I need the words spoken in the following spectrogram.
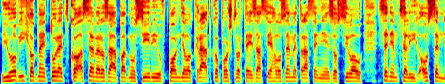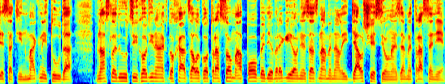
Juhovýchodné Turecko a severozápadnú Sýriu v pondelok krátko po štvrtej zasiahlo zemetrasenie so silou 7,8 magnitúda. V nasledujúcich hodinách dochádzalo k otrasom a po obede v regióne zaznamenali ďalšie silné zemetrasenie.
